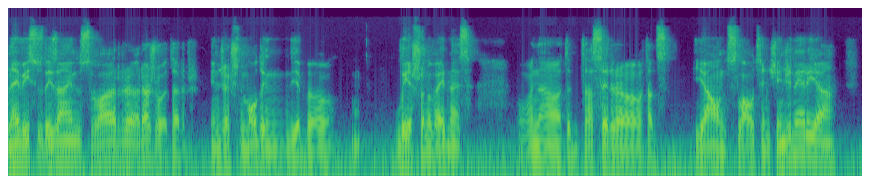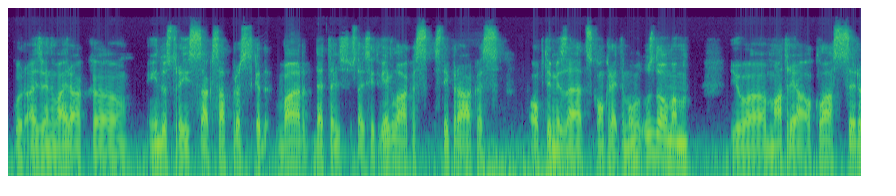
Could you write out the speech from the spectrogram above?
ne visus dizainus var ražot ar injection molding, jeb uh, liešanu veidnēs. Un, uh, tas ir tāds jauns lauciņš inženierijā, kur aizvien vairāk industrijas sāk saprast, ka var detaļas uztaisīt vieglākas, stiprākas, optimizētas konkrētam uzdevumam, jo materiāla klāsts ir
